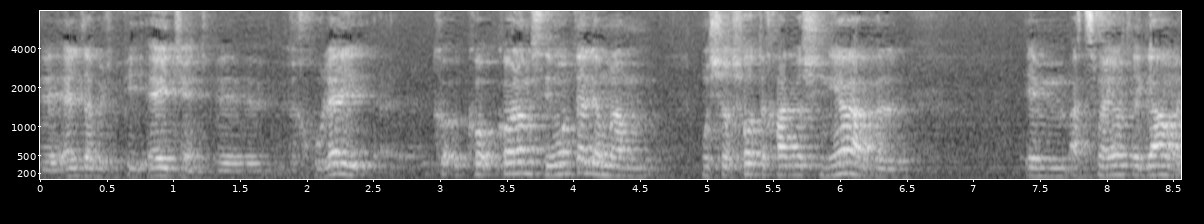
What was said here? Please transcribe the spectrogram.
ו-LWP agent וכולי, כל המשימות האלה אומנם מושרשות אחת בשנייה, אבל הן עצמאיות לגמרי.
